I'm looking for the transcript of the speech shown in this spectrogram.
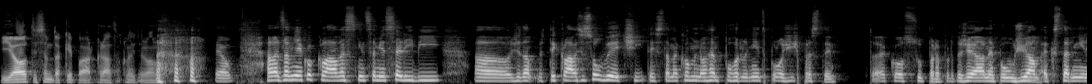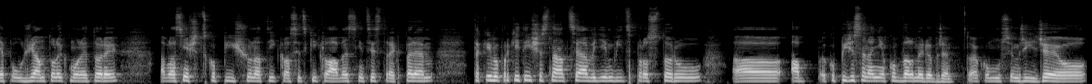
Jo, ty jsem taky párkrát takhle dělal. jo, ale za mě jako klávesnice mě se líbí, uh, že tam ty klávesy jsou větší, teď tam jako mnohem pohodlněji položíš prsty. To je jako super, protože já nepoužívám hmm. externí, nepoužívám tolik monitory a vlastně všechno píšu na té klasické klávesnici s trackpadem, tak i oproti té 16 já vidím víc prostoru a, a jako píše se na ní jako velmi dobře. To jako musím říct, že jo,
